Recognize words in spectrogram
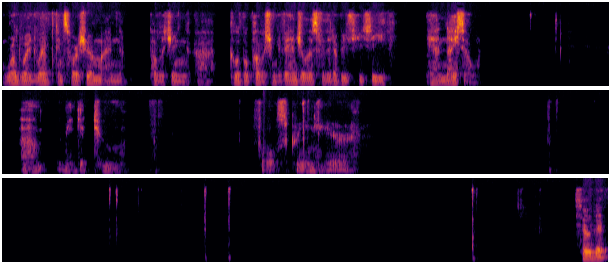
World Wide Web Consortium. I'm the publishing uh, global publishing evangelist for the W3C and NISO. Um, let me get to full screen here. So the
